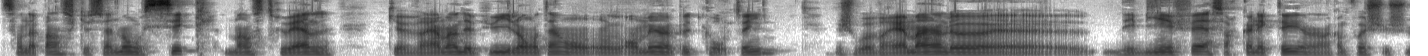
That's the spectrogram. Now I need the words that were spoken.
si on ne pense que seulement au cycle menstruel que vraiment depuis longtemps, on, met un peu de côté. Je vois vraiment là, euh, des bienfaits à se reconnecter. Encore une fois, je, suis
